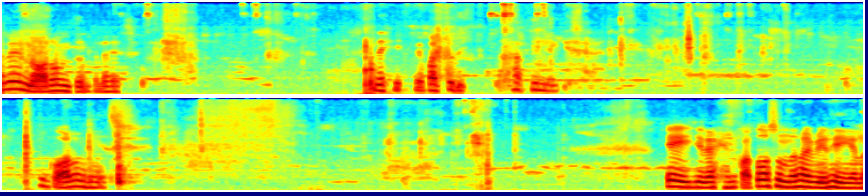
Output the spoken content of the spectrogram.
এবারে নরম তুলতে লেগেছে দেখি পেপারটা দিই হাতে লেগেছে গরম হয়েছে। এই যে দেখেন কত সুন্দরভাবে বের হয়ে গেল।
